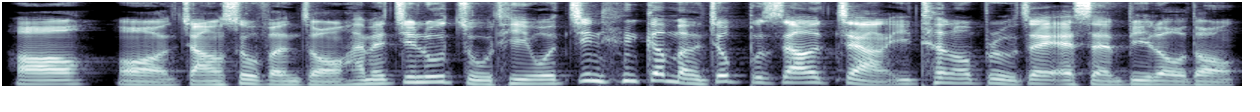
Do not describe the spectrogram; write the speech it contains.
好哦，讲了十五分钟还没进入主题，我今天根本就不是要讲 Eternal Blue 这 SMB 漏洞。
